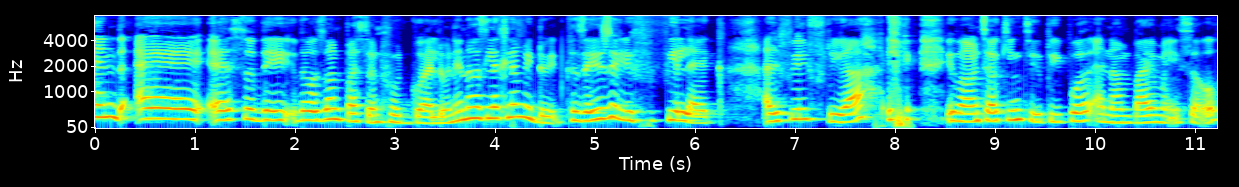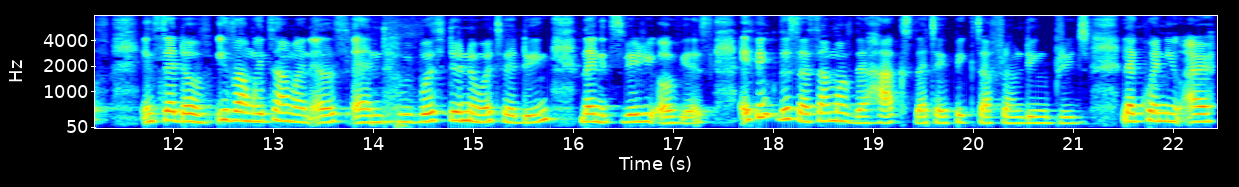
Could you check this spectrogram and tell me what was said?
and I, uh, so they, there was one person who would go alone, and I was like, let me do it. Because I usually feel like I'll feel freer if I'm talking to people and I'm by myself, instead of if I'm with someone else and we both don't know what we're doing, then it's very obvious. I think those are some of the hacks that I picked up from doing bridge. Like when you are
